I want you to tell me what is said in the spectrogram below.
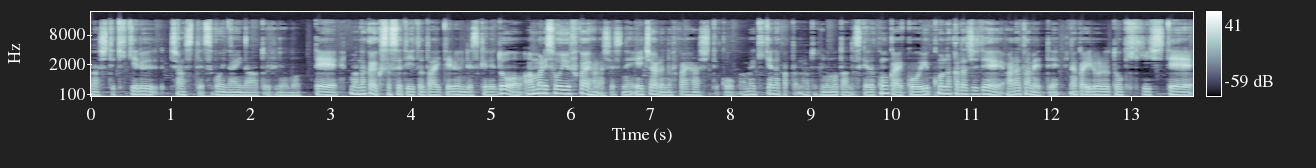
話して聞けるチャンスってすごいないなというふうに思って、まあ仲良くさせていただいてるんですけれど、あんまりそういう深い話ですね、HR の深い話ってこう、あんまり聞けなかったなというふうに思ったんですけど、今回こういう、こんな形で改めて、なんかいろいろとお聞きして、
